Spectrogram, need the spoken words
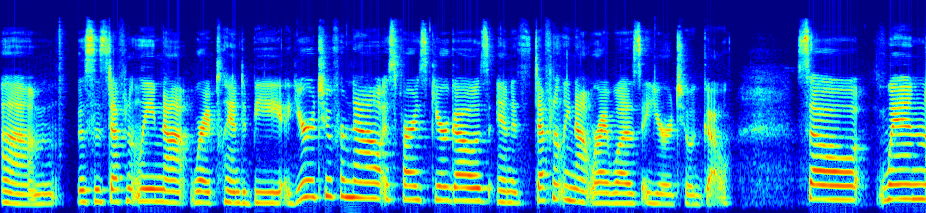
Um, this is definitely not where I plan to be a year or two from now as far as gear goes, and it's definitely not where I was a year or two ago. So, when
